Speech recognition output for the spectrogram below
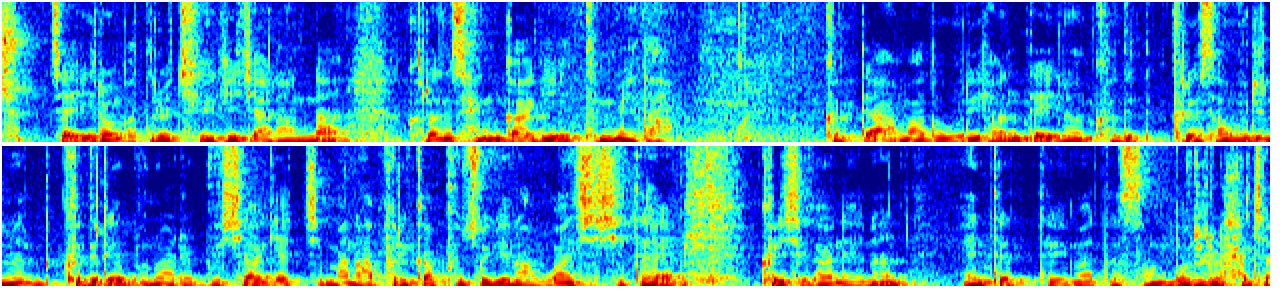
축제 이런 것들을 즐기지 않았나 그런 생각이 듭니다. 그때 아마도 우리 현대인은 그들, 그래서 우리는 그들의 문화를 무시하겠지만 아프리카 부족이나 원시 시대 그 시간에는 엔터테인먼트성 놀이를 하지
